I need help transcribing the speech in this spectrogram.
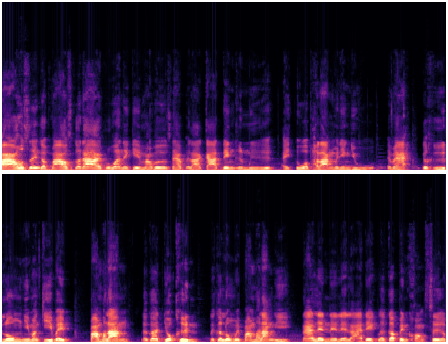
บ o วส์เล่นกับ b าวส์ก็ได้ เพราะว่าในเกม Marvel Snap เวลาการ์ดเด้งขึ้นมือ ไอตัวพลังมันยังอยู่ ใช่ไหมก็คือลงฮิมังกี้ไปปั๊มพลัง แล้วก็ยกขึ้น แล้วก็ลงไปปั๊มพลังอีก น่าเล่นในหลายๆเด็ก แล้วก็เป็นของเสริม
